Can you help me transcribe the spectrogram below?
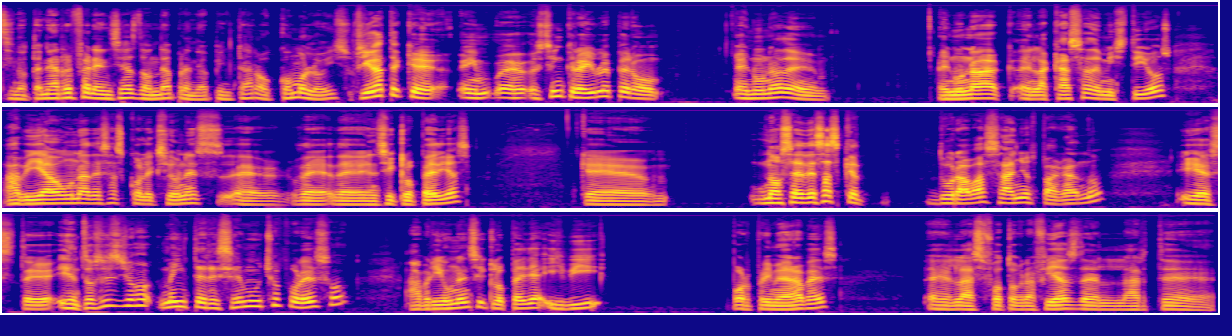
si no tenía referencias, dónde aprendió a pintar o cómo lo hizo? Fíjate que eh, es increíble, pero en una de en una en la casa de mis tíos había una de esas colecciones eh, de, de enciclopedias que no sé de esas que durabas años pagando. Y este y entonces yo me interesé mucho por eso. Abrí una enciclopedia y vi por primera vez eh, las fotografías del arte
